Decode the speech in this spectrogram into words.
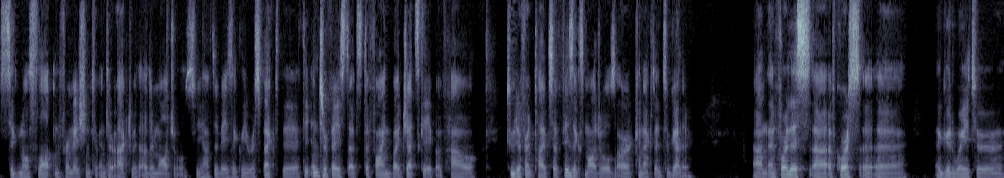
signal slot information to interact with other modules. So you have to basically respect the, the interface that's defined by Jetscape of how two different types of physics modules are connected together. Um, and for this, uh, of course, uh, uh, a good way to,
